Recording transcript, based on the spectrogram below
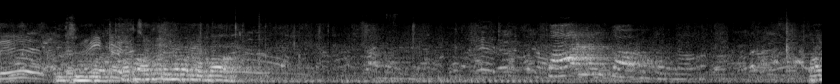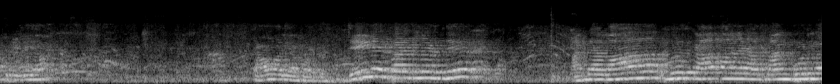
வந்து பாட்டு இல்லையா காவாலியா பாட்டு. ஜெயிலர் படத்துல இருந்து அந்த வா சாங் போடுங்க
